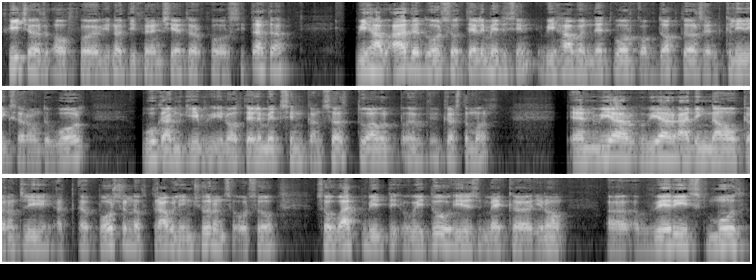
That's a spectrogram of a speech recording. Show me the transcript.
features of uh, you know differentiator for Sitata. We have added also telemedicine. We have a network of doctors and clinics around the world who can give you know telemedicine consults to our uh, customers. And we are we are adding now currently a, a, portion of travel insurance also. So what we we do is make uh, you know a very smooth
